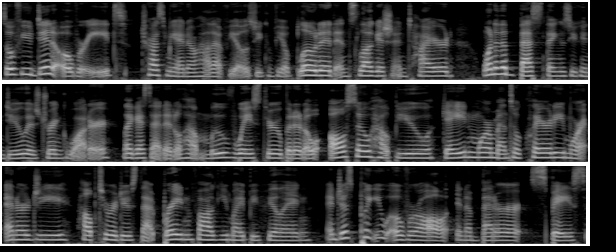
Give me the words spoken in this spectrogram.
So, if you did overeat, trust me, I know how that feels. You can feel bloated and sluggish and tired one of the best things you can do is drink water. Like I said, it'll help move waste through, but it'll also help you gain more mental clarity, more energy, help to reduce that brain fog you might be feeling, and just put you overall in a better space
